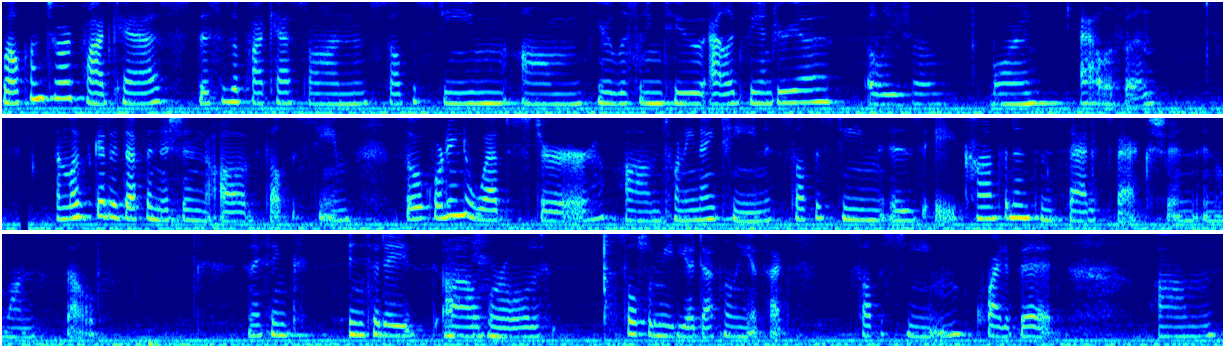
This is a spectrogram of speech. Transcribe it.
Welcome to our podcast. This is a podcast on self esteem. Um, you're listening to Alexandria. Alicia. Lauren. Allison. And let's get a definition of self esteem. So, according to Webster um, 2019, self esteem is a confidence and satisfaction in oneself. And I think in today's uh, world, social media definitely affects self esteem quite a bit. Um,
